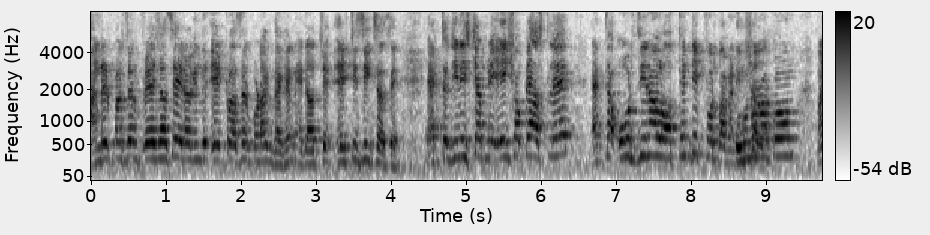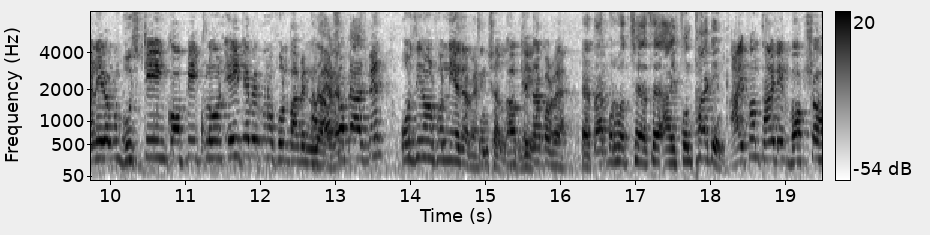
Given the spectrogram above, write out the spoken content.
হান্ড্রেড পার্সেন্ট ফ্রেশ আছে এটা কিন্তু এ ক্লাসের প্রোডাক্ট দেখেন এটা হচ্ছে এইটটি সিক্স আছে। একটা জিনিস কি আপনি এই শপে আসলে একটা অরিজিনাল অথেন্টিক ফোন পাবেন। কোন রকম মানে এরকম বুস্টিং কপি ক্লোন এই টাইপের কোনো ফোন পাবেন না। শপে আসবেন অরিজিনাল ফোন নিয়ে যাবেন। ইনশাআল্লাহ, ওকে তারপর ভাই হ্যাঁ, তারপর হচ্ছে আছে iPhone thirteen iPhone thirteen box সহ।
